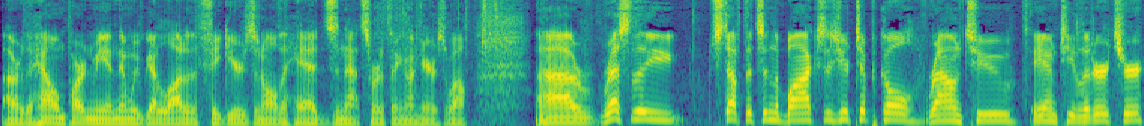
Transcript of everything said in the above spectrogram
or the helm, pardon me, and then we've got a lot of the figures and all the heads and that sort of thing on here as well. Uh, rest of the stuff that's in the box is your typical round two AMT literature,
